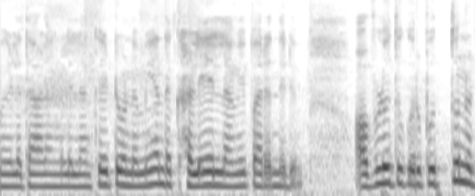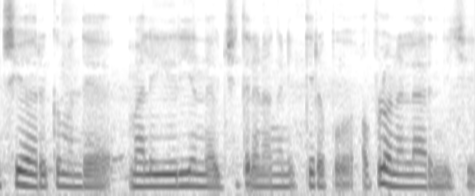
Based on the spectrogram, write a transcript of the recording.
மேளதாளங்கள் எல்லாம் கேட்ட அந்த கலை எல்லாமே பறந்துடும். அவ்வளோத்துக்கு ஒரு புத்துணர்ச்சியாக இருக்கும் அந்த மலை ஏறி அந்த உச்சத்தில் நாங்கள் நிற்கிறப்போ அவ்வளோ நல்லா இருந்துச்சு.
